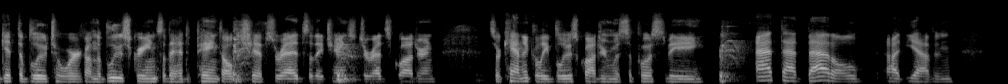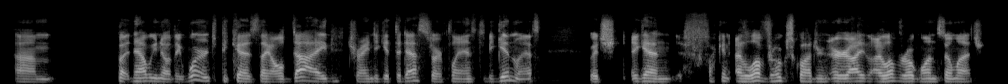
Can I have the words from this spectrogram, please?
get the blue to work on the blue screen, so they had to paint all the ships red. So they changed it to Red Squadron. So canonically, Blue Squadron was supposed to be at that battle at Yavin. Um, but now we know they weren't because they all died trying to get the Death Star plans to begin with which again, fucking, I love Rogue Squadron, or I, I love Rogue One so much.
